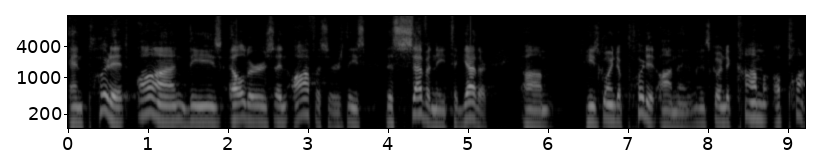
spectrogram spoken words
and put it on these elders and officers, these, the 70 together. Um, he's going to put it on them, and it's going to come upon,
